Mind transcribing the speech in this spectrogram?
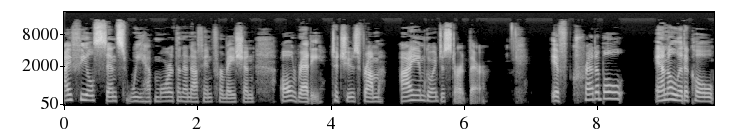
I feel since we have more than enough information already to choose from, I am going to start there. If credible analytical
